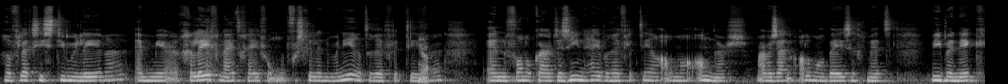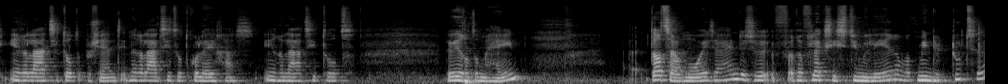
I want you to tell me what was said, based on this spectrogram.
reflectie stimuleren. En meer gelegenheid geven om op verschillende manieren te reflecteren. En van elkaar te zien: hé, hey, we reflecteren allemaal anders. Maar we zijn allemaal bezig met wie ben ik in relatie tot de patiënt, in relatie tot collega's, in relatie tot de wereld om me heen. Dat zou mooi zijn. Dus reflectie stimuleren, wat minder toetsen.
